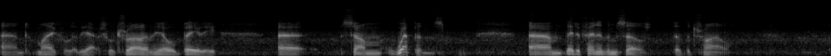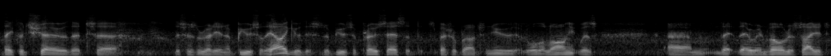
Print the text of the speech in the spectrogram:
and Michael at the actual trial in the Old Bailey uh, some weapons. Um, they defended themselves at the trial. They could show that uh, this was really an abuse, they argued this was an abuse of process, that the special branch knew all along it was um, they, they, were involved, decided to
